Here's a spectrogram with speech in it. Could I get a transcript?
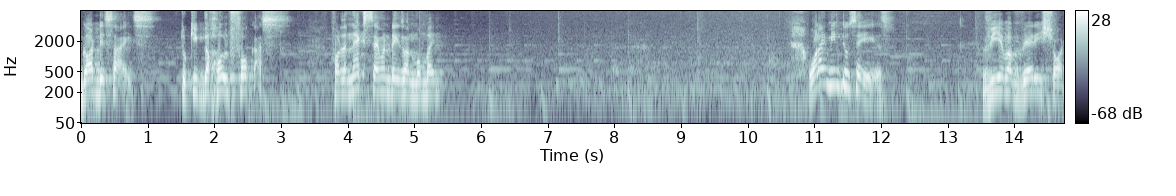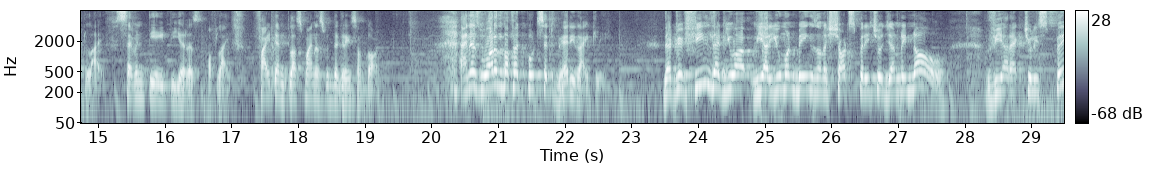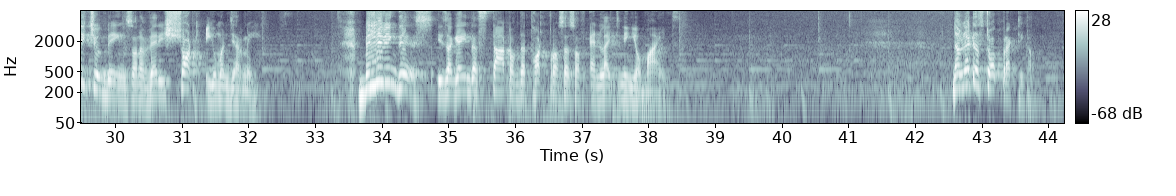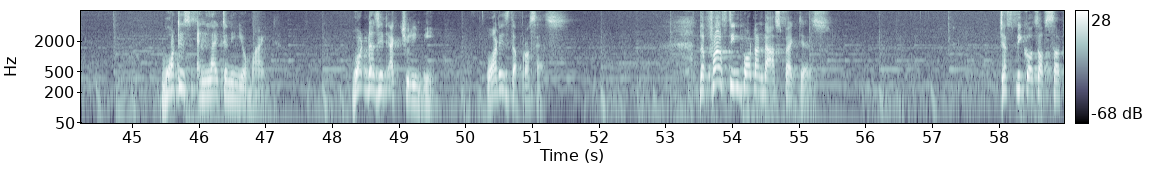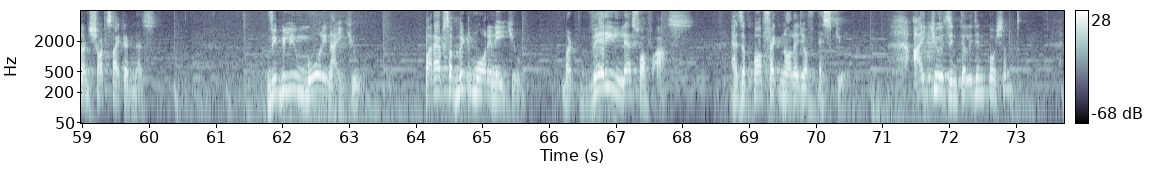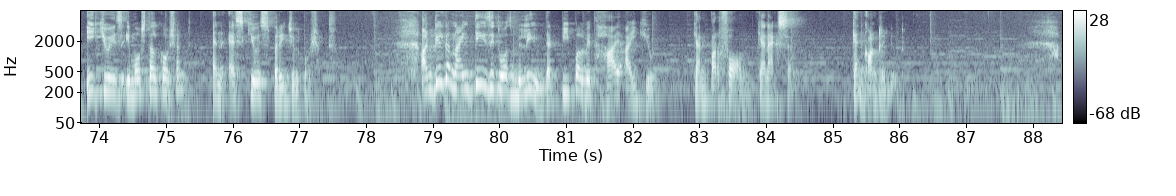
God decides to keep the whole focus for the next seven days on Mumbai, what I mean to say is, we have a very short life 70 80 years of life. 5 10 plus minus with the grace of god. And as warren buffett puts it very rightly that we feel that you are we are human beings on a short spiritual journey. No we are actually spiritual beings on a very short human journey. Believing this is again the start of the thought process of enlightening your mind Now let us talk practical. What is enlightening your mind? What does it actually mean? What is the process? The first important aspect is just because of certain short sightedness, we believe more in IQ, perhaps a bit more in EQ, but very less of us has a perfect knowledge of SQ. IQ is intelligent quotient, EQ is emotional quotient, and SQ is spiritual quotient. Until the 90s, it was believed that people with high IQ can perform, can excel, can contribute.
